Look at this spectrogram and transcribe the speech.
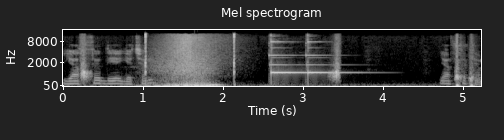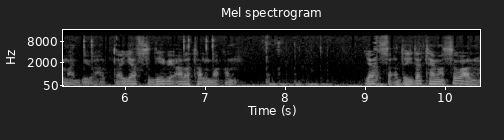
Yassı diye geçen Yassı tema diyor hatta. Yassı diye bir aratalım bakalım. Yassı adıyla teması var mı?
